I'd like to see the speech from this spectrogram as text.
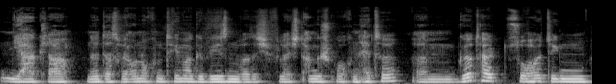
Ja, klar. Ne, das wäre auch noch ein Thema gewesen, was ich vielleicht angesprochen hätte. Ähm, gehört halt zur heutigen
